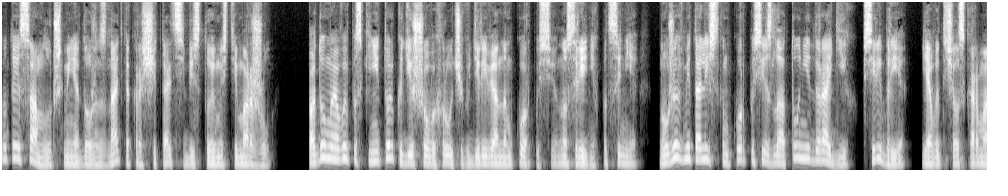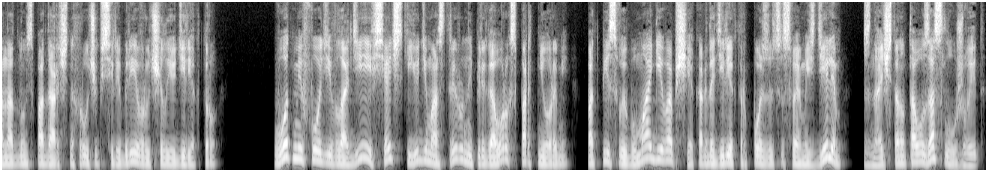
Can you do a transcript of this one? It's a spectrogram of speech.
ну ты и сам лучше меня должен знать, как рассчитать себестоимость и маржу. Подумай о выпуске не только дешевых ручек в деревянном корпусе, но средних по цене, но уже в металлическом корпусе из латуни дорогих, в серебре. Я вытащил из кармана одну из подарочных ручек в серебре и вручил ее директору. Вот Мефодий, владея, всячески ее демонстрирую на переговорах с партнерами, подписываю бумаги и вообще, когда директор пользуется своим изделием, значит оно того заслуживает.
